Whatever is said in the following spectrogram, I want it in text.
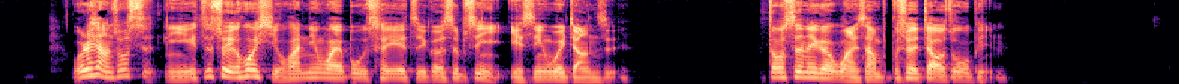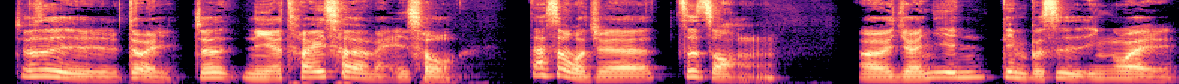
我就想说，是你之所以会喜欢另外一部《彻夜之歌》，是不是也是因为这样子？都是那个晚上不睡觉的作品。就是对，就是你的推测没错，但是我觉得这种呃原因，并不是因为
